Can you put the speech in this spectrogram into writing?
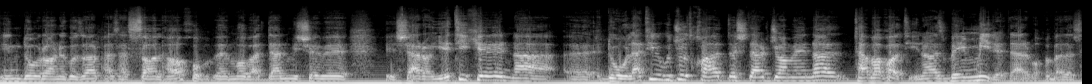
این دوران گذار پس از سالها خب مبدل میشه به شرایطی که نه دولتی وجود خواهد داشت در جامعه نه طبقاتی. اینا از بین میره در واقع بعد از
